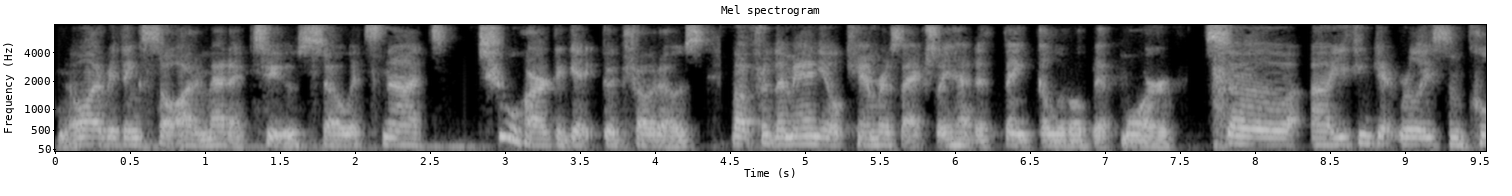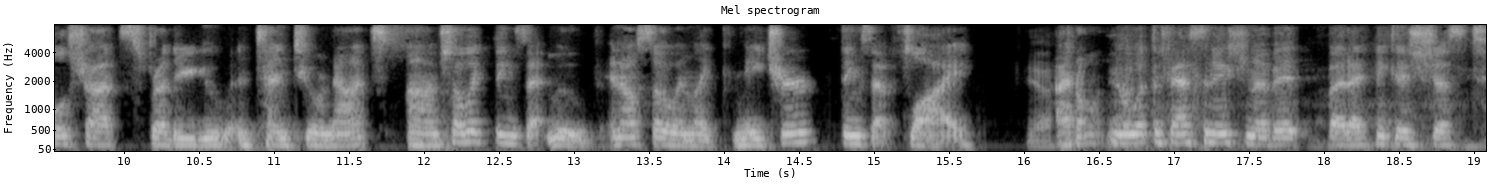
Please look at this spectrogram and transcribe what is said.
well, everything's so automatic too. So it's not too hard to get good photos. But for the manual cameras, I actually had to think a little bit more. So uh, you can get really some cool shots, whether you intend to or not. Um, so I like things that move and also in like nature, things that fly. Yeah. I don't know what the fascination of it, but I think it's just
